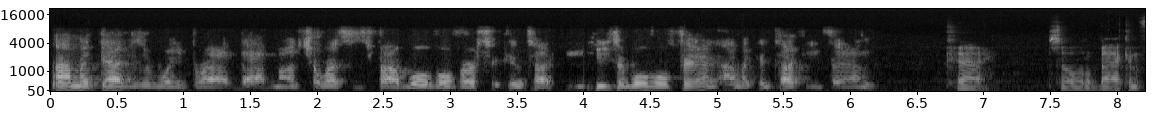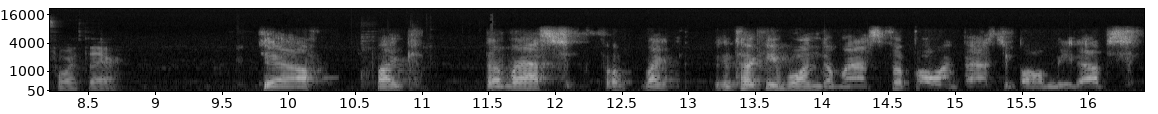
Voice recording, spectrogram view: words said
Uh, my dad doesn't really brag that much unless it's about Louisville versus Kentucky. He's a Louisville fan. I'm a Kentucky fan. Okay, so a little back and forth there. Yeah, like the last, like Kentucky won the last football and basketball meetups,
